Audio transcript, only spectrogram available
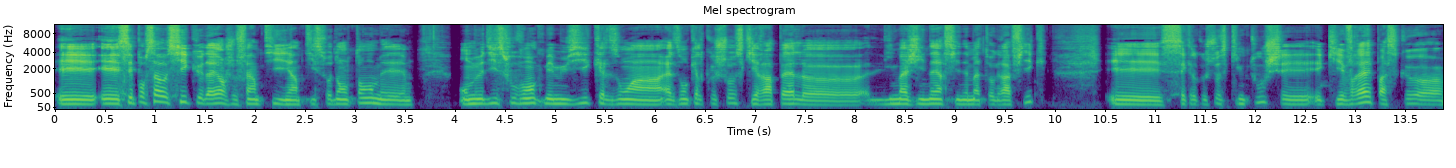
et et c'est pour ça aussi que d'ailleurs je fais un petit un petit saut dans le temps, mais on me dit souvent que mes musiques, elles ont elles ont quelque chose qui rappelle, heu, l'imaginaire cinématographique et c'est quelque chose qui me touche et qui est vrai parce que, heu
